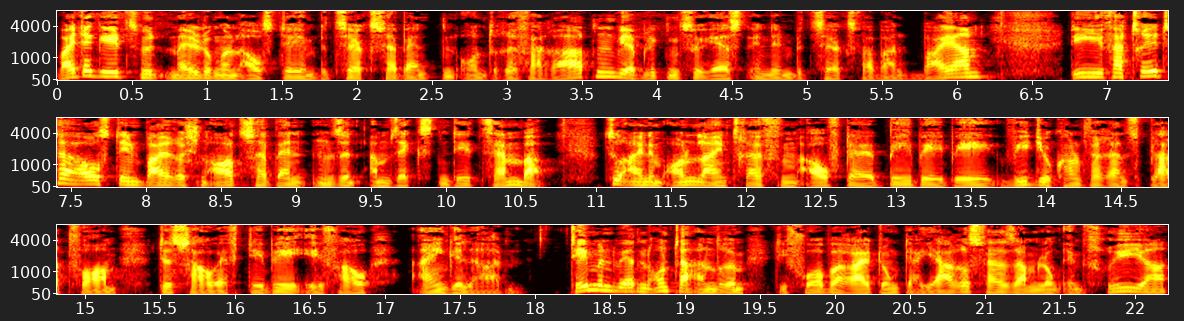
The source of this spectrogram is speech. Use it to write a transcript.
Weiter geht's mit Meldungen aus den Bezirksverbänden und Referaten. Wir blicken zuerst in den Bezirksverband Bayern. Die Vertreter aus den bayerischen Ortsverbänden sind am 6. Dezember zu einem Online-Treffen auf der BBB Videokonferenzplattform des VfDB e.V. eingeladen. Themen werden unter anderem die Vorbereitung der Jahresversammlung im Frühjahr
